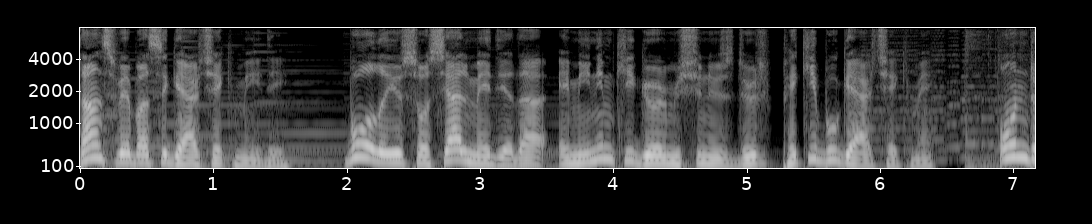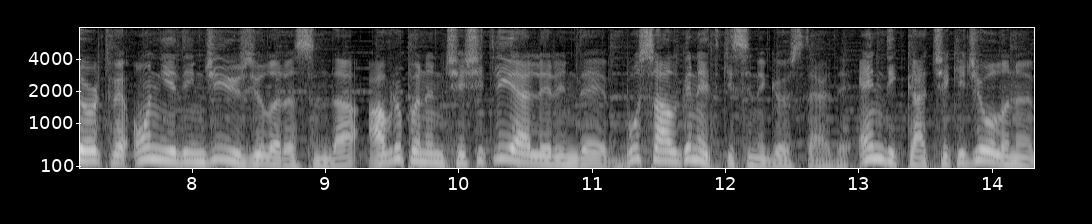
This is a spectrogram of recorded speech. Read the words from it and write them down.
Dans vebası gerçek miydi? Bu olayı sosyal medyada eminim ki görmüşsünüzdür. Peki bu gerçek mi? 14 ve 17. yüzyıl arasında Avrupa'nın çeşitli yerlerinde bu salgın etkisini gösterdi. En dikkat çekici olanı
